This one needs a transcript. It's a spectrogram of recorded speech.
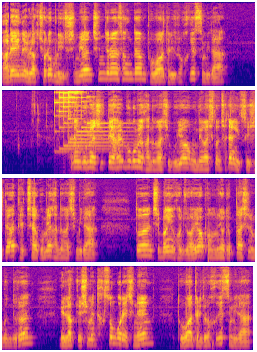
아래에 있는 연락처로 문의 주시면 친절한 상담 도와드리도록 하겠습니다. 차량 구매하실 때 할부 구매 가능하시고요. 운행하시던 차량 있으시다 대차 구매 가능하십니다. 또한 지방에 거주하여 방문이 어렵다 하시는 분들은 연락 주시면 탁송 거래 진행 도와드리도록 하겠습니다.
